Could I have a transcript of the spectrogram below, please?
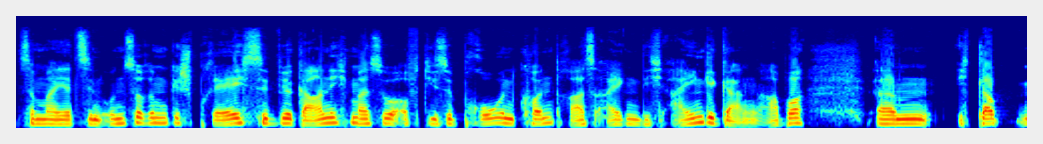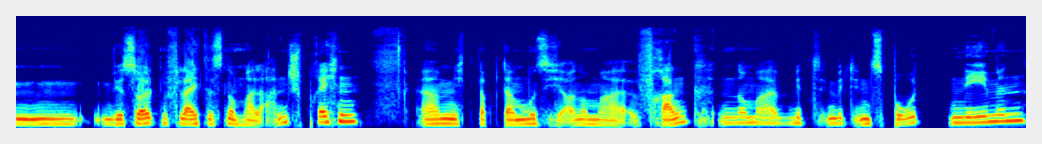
sag mal, jetzt in unserem Gespräch sind wir gar nicht mal so auf diese Pro und Kontras eigentlich eingegangen. Aber ähm, ich glaube, wir sollten vielleicht das nochmal ansprechen. Ähm, ich glaube, da muss ich auch nochmal Frank nochmal mit, mit ins Boot nehmen,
